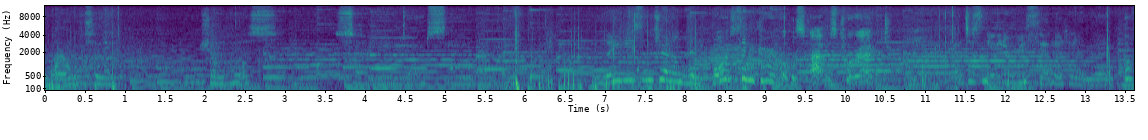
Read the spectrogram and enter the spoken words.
I'm going to show this and gentlemen, boys and girls, I was correct. I just needed to reset it and then poof.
